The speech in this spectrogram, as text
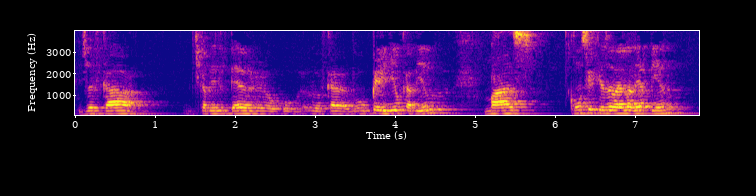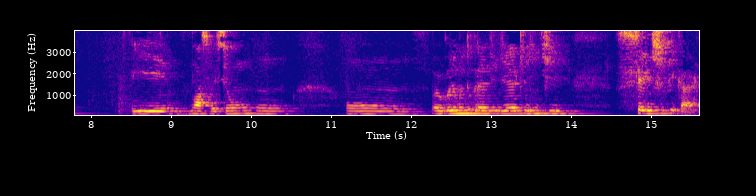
a gente vai ficar de cabelo em pé, vou, ficar, vou perder o cabelo, mas com certeza vai valer a pena. E, nossa, vai ser um, um, um orgulho muito grande o dia que a gente certificar.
